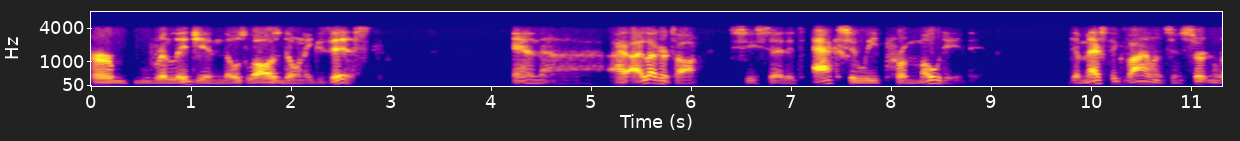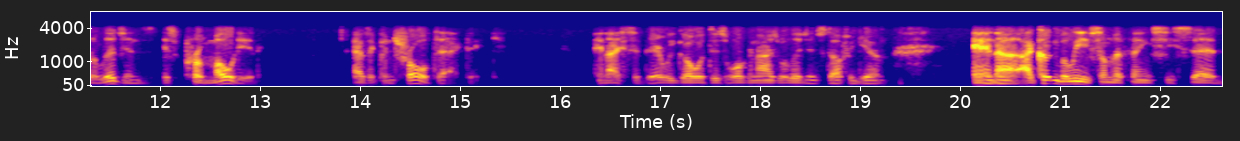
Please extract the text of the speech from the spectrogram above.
her religion those laws don't exist and uh, I, I let her talk she said it's actually promoted domestic violence in certain religions is promoted as a control tactic and I said, there we go with this organized religion stuff again. And uh, I couldn't believe some of the things she said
